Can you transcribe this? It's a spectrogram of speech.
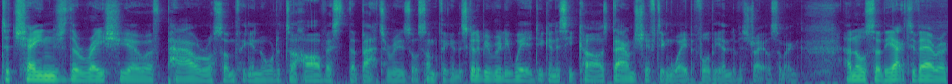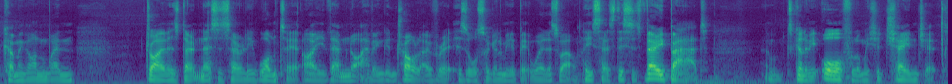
to change the ratio of power or something in order to harvest the batteries or something. And it's going to be really weird. You're going to see cars downshifting way before the end of a straight or something. And also the active aero coming on when drivers don't necessarily want it, i.e., them not having control over it, is also going to be a bit weird as well. He says this is very bad. It's going to be awful, and we should change it.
